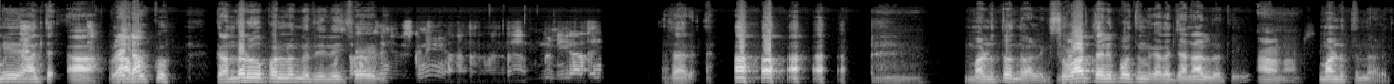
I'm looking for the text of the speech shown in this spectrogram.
మీ అంతే. గ్రంథ రూపంలో మీరు రిలీజ్ చేయండి. అర్థం చేసుకుని ఆ తర్వాత ముందు మీరు అర్థం సరే. మండుతుంది వాళ్ళకి. సువార్త వెళ్ళిపోతుంది కదా జనాల్లోకి. అవునవును. మండుతుంది వాళ్ళకి.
